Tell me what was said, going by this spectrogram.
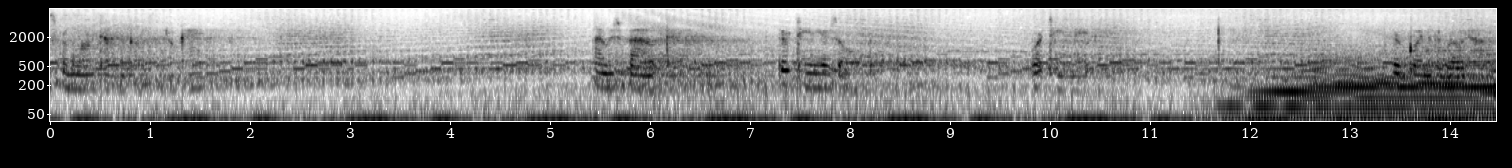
is from a long time ago, is that okay? I was about 13 years old. 14 maybe. We were going to the roadhouse.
